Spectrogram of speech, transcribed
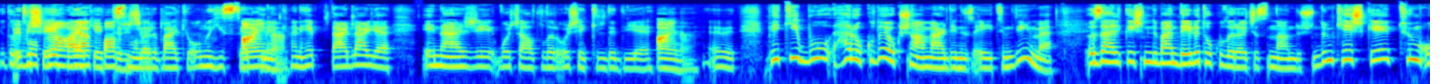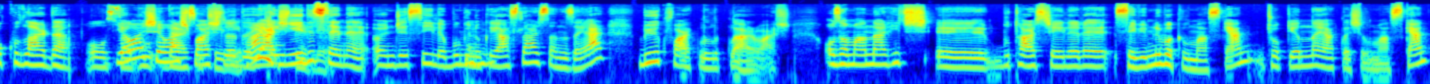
Ya da ve toprağa bir şey fark ayak ettirecek. basmaları belki onu hissetmek. Aynen. Hani hep derler ya enerji boşaltılar o şekilde diye. Aynen. Evet. Peki bu her okulda yok şu an verdiğiniz eğitim değil mi? Özellikle şimdi ben devlet okulları açısından düşündüm. Keşke tüm okullarda olsa Yavaş bu yavaş başladı. Var Yani işbirliği? 7 sene öncesiyle bugünü kıyaslarsanız eğer büyük farklılıklar var. O zamanlar hiç e, bu tarz şeylere sevimli bakılmazken, çok yanına yaklaşılmazken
